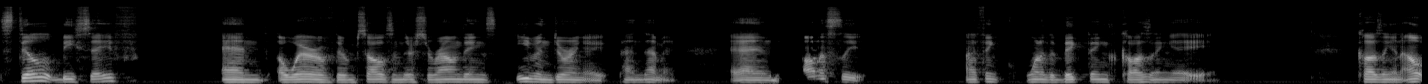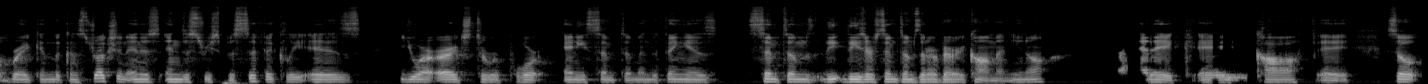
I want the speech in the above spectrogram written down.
still be safe and aware of themselves and their surroundings even during a pandemic. And honestly, I think one of the big things causing a causing an outbreak in the construction indus- industry specifically is you are urged to report any symptom. And the thing is symptoms th- these are symptoms that are very common you know? A headache a cough a so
